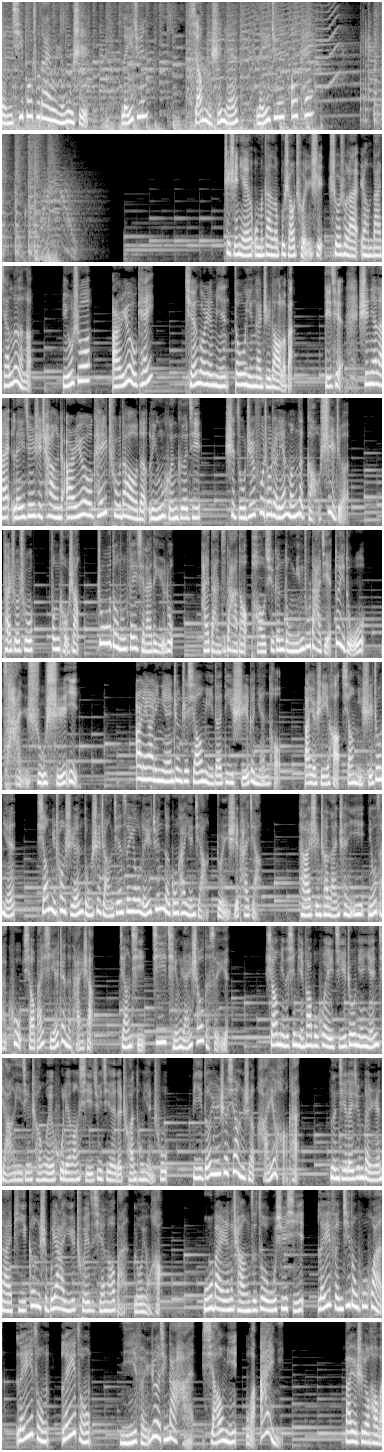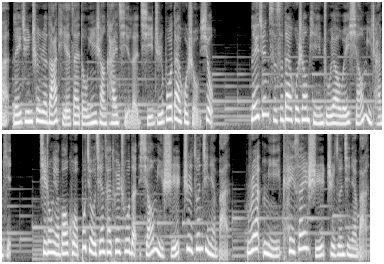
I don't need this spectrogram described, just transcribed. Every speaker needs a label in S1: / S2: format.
S1: 本期播出的爱问人物是雷军，小米十年，雷军 OK。这十年我们干了不少蠢事，说出来让大家乐乐。比如说，Are you OK？全国人民都应该知道了吧？的确，十年来，雷军是唱着 Are you OK 出道的灵魂歌姬，是组织复仇者联盟的搞事者。他说出风口上猪都能飞起来的语录，还胆子大到跑去跟董明珠大姐对赌，惨输十亿。二零二零年正值小米的第十个年头，八月十一号，小米十周年，小米创始人、董事长兼 CEO 雷军的公开演讲准时开讲。他身穿蓝衬衣、牛仔裤、小白鞋站在台上，讲起激情燃烧的岁月。小米的新品发布会及周年演讲已经成为互联网喜剧界的传统演出，比德云社相声还要好看。论及雷军本人的 IP，更是不亚于锤子钱老板罗永浩。五百人的场子座无虚席，雷粉激动呼唤“雷总，雷总”，米粉热情大喊“小米，我爱你”。八月十六号晚，雷军趁热打铁，在抖音上开启了其直播带货首秀。雷军此次带货商品主要为小米产品，其中也包括不久前才推出的小米十至尊纪念版、Redmi K 三十至尊纪念版、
